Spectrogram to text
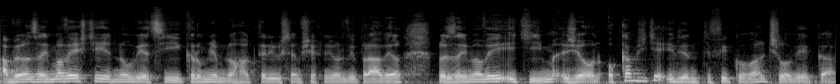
A bylo zajímavé ještě jednou věcí, kromě mnoha, který už jsem všechny odvyprávěl, byl zajímavý i tím, že on okamžitě identifikoval člověka,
